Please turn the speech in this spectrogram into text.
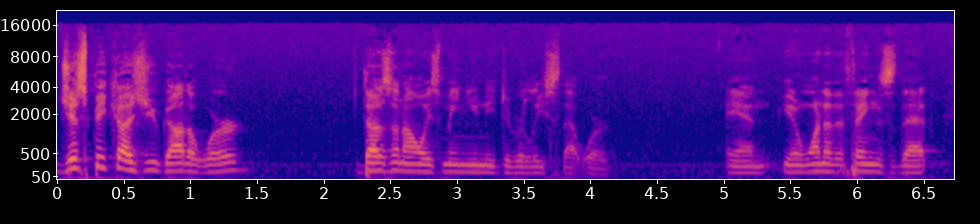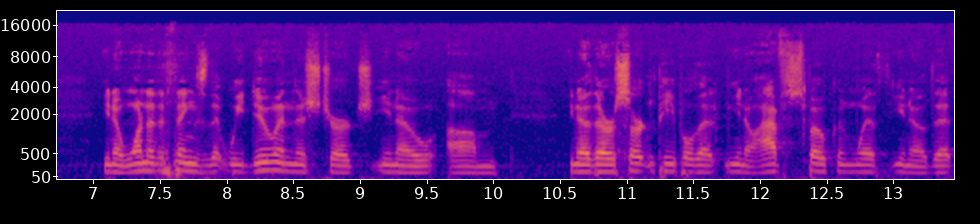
just because you got a word doesn't always mean you need to release that word. And you know, one of the things that you know, one of the things that we do in this church, you know, um, you know, there are certain people that you know I've spoken with, you know, that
